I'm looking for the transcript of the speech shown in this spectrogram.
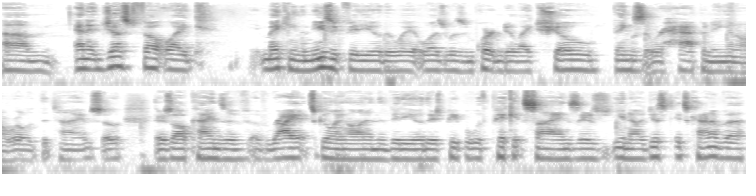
Yeah. um, and it just felt like making the music video the way it was was important to like show things that were happening in our world at the time. So there's all kinds of, of riots going on in the video. There's people with picket signs. There's you know just it's kind of a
